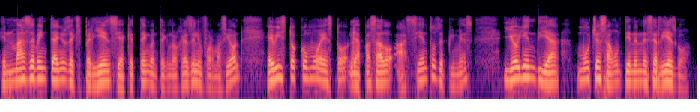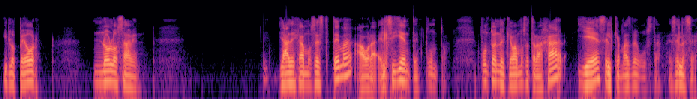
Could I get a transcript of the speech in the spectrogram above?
En más de 20 años de experiencia que tengo en tecnologías de la información, he visto cómo esto le ha pasado a cientos de pymes y hoy en día muchas aún tienen ese riesgo. Y lo peor, no lo saben. Ya dejamos este tema. Ahora, el siguiente punto. Punto en el que vamos a trabajar y es el que más me gusta, es el hacer.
